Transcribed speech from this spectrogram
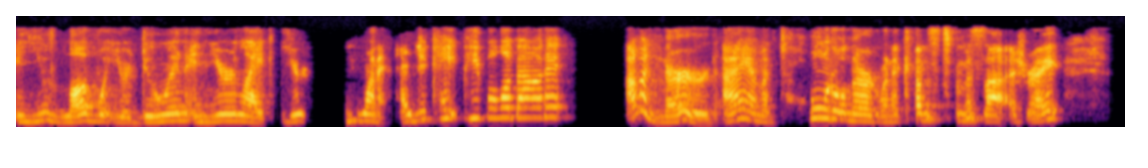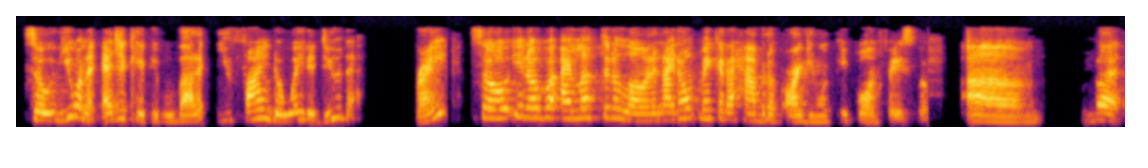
and you love what you're doing and you're like, you're, you want to educate people about it. I'm a nerd. I am a total nerd when it comes to massage, right? So if you want to educate people about it, you find a way to do that right? So, you know, but I left it alone and I don't make it a habit of arguing with people on Facebook. Um, but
